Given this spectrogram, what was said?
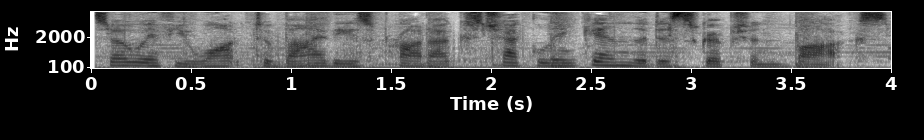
So if you want to buy these products check link in the description box.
